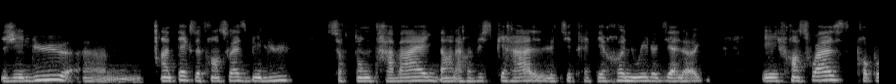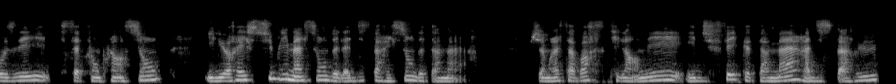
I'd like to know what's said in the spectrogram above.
J'ai lu un texte de Françoise Bellu sur ton travail dans la revue Spirale. Le titre était Renouer le dialogue. Et Françoise proposait cette compréhension. Il y aurait sublimation de la disparition de ta mère. J'aimerais savoir ce qu'il en est et du fait que ta mère a disparu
